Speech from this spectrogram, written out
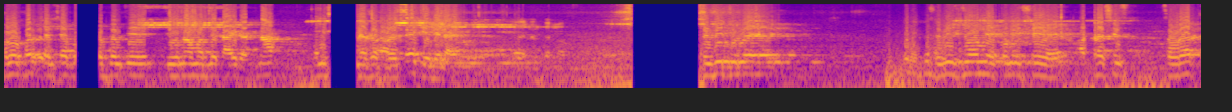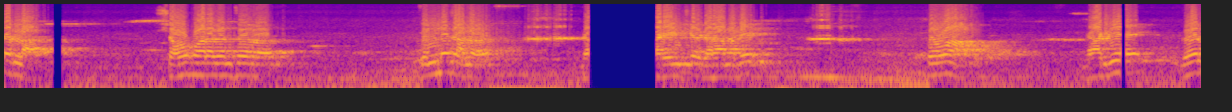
खरोखर त्यांच्याबद्दलचे जीवनामधले काही घटना त्यांनी सांगण्याचा प्रयत्न केलेला आहे. सव्वीस जुलै सव्वीस जून एकोणीसशे अठराशे चौऱ्याहत्तर ला शाहू महाराजांचं जन्म झालं. घरामध्ये तेव्हा गाडगे घर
